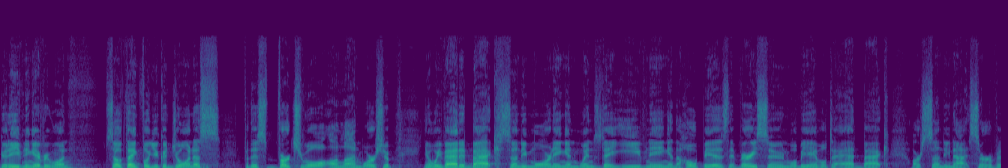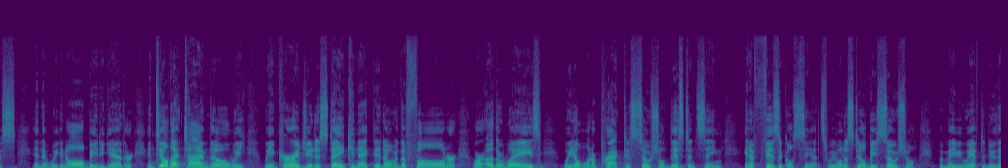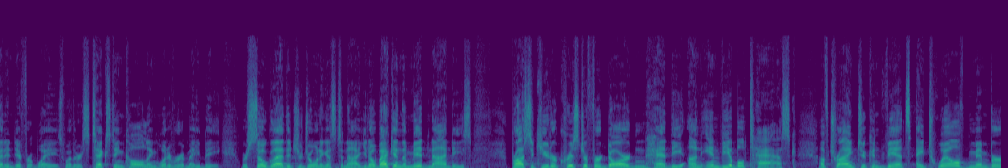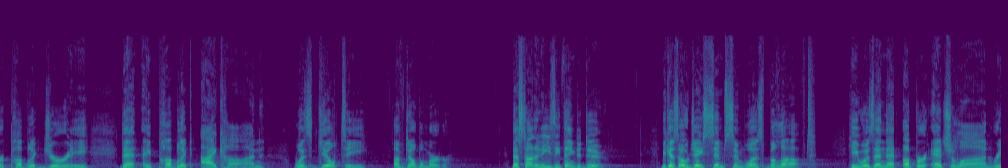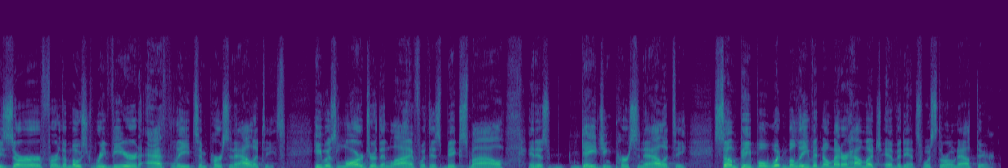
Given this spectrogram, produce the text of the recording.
Good evening, everyone. So thankful you could join us for this virtual online worship. You know, we've added back Sunday morning and Wednesday evening, and the hope is that very soon we'll be able to add back our Sunday night service and that we can all be together. Until that time, though, we, we encourage you to stay connected over the phone or, or other ways. We don't want to practice social distancing in a physical sense. We want to still be social, but maybe we have to do that in different ways, whether it's texting, calling, whatever it may be. We're so glad that you're joining us tonight. You know, back in the mid 90s, Prosecutor Christopher Darden had the unenviable task of trying to convince a 12 member public jury that a public icon was guilty of double murder. That's not an easy thing to do because O.J. Simpson was beloved. He was in that upper echelon reserved for the most revered athletes and personalities. He was larger than life with his big smile and his engaging personality. Some people wouldn't believe it no matter how much evidence was thrown out there.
